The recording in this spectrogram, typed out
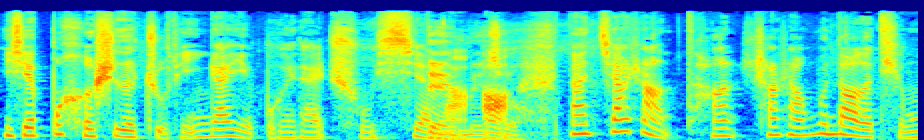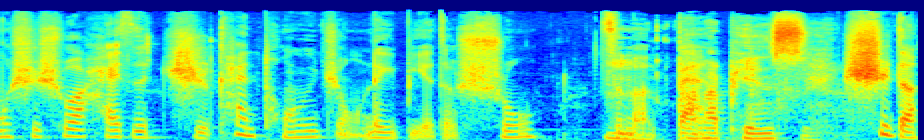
一些不合适的主题应该也不会太出现了啊。那家长常常常问到的题目是说，孩子只看同一种类别的书怎么嗯他办？偏食。是的，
